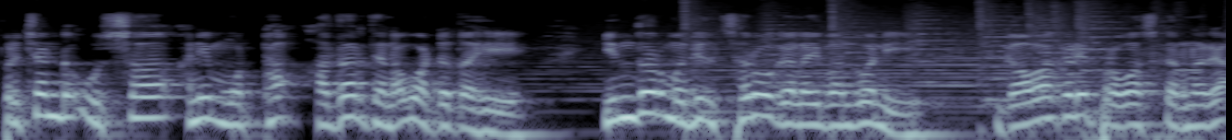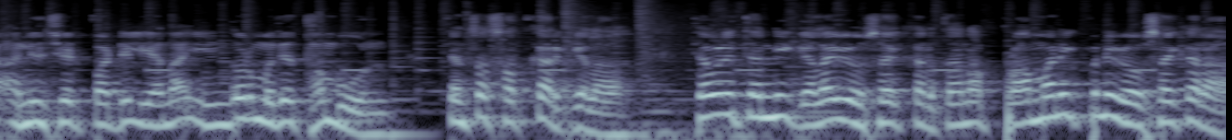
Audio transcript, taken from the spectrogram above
प्रचंड उत्साह आणि मोठा आधार त्यांना वाटत आहे. इंदोरमधील सर्व गलाई बांधवांनी गावाकडे प्रवास करणाऱ्या अनिल शेठ पाटील यांना इंदोरमध्ये थांबवून त्यांचा सत्कार केला. त्यावेळी त्यांनी गलाई व्यवसाय करताना प्रामाणिकपणे व्यवसाय करा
